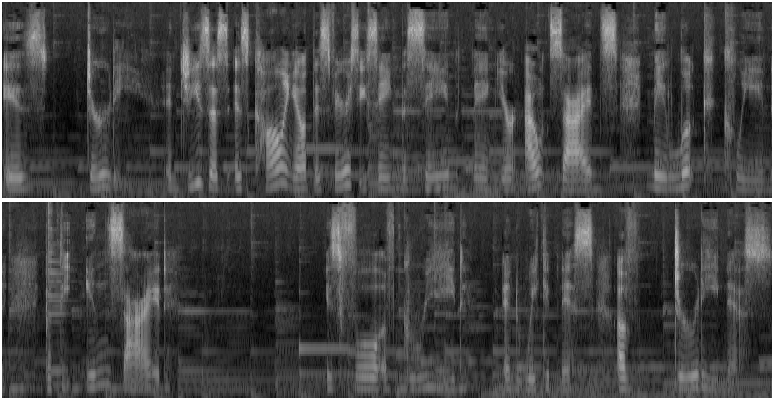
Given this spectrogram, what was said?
is dirty. And Jesus is calling out this Pharisee, saying the same thing. Your outsides may look clean, but the inside is full of greed and wickedness, of dirtiness.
